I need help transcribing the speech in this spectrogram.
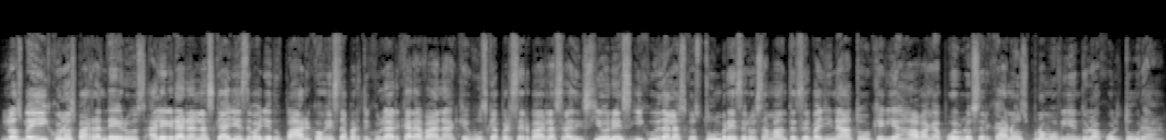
Los vehículos parranderos alegrarán las calles de Valledupar con esta particular caravana que busca preservar las tradiciones y cuida las costumbres de los amantes del vallenato que viajaban a pueblos cercanos promoviendo la cultura.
